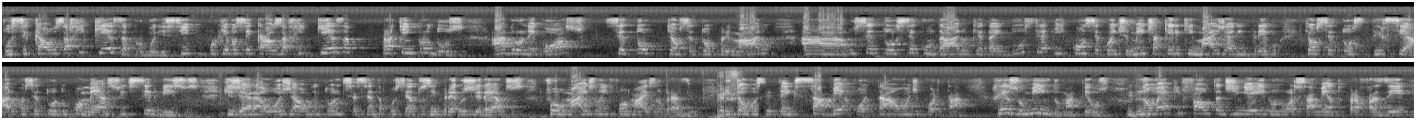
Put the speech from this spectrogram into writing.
você causa riqueza para o município, porque você causa riqueza para quem produz. Agronegócio, setor que é o setor primário, a, o setor secundário que é da indústria e consequentemente aquele que mais gera emprego que é o setor terciário, que é o setor do comércio e de serviços, que gera hoje algo em torno de 60% dos empregos diretos, formais ou informais no Brasil. Perfeito. Então você tem que saber cortar onde cortar. Resumindo, Matheus, uhum. não é que falta dinheiro no orçamento para fazer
